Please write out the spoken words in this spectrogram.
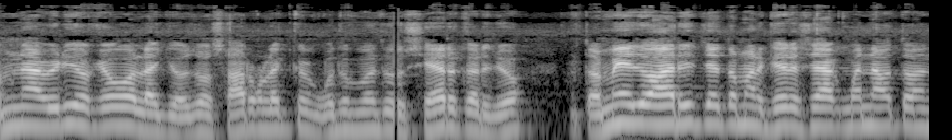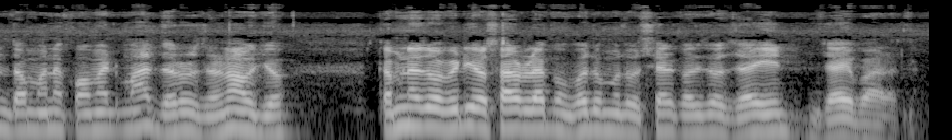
તમને આ વીડિયો કેવો લાગ્યો? જો સારું લાગ્યો વધુ વધુ શેર કરજો. તમે જો આ રીતે તમારા ઘરે શાક બનાવતા હોય તો મને કોમેન્ટમાં જરૂર જણાવજો. તમને જો વીડિયો સારો લાગ્યો વધુ વધુ શેર કરજો. જય હિન્દ, જય ભારત.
